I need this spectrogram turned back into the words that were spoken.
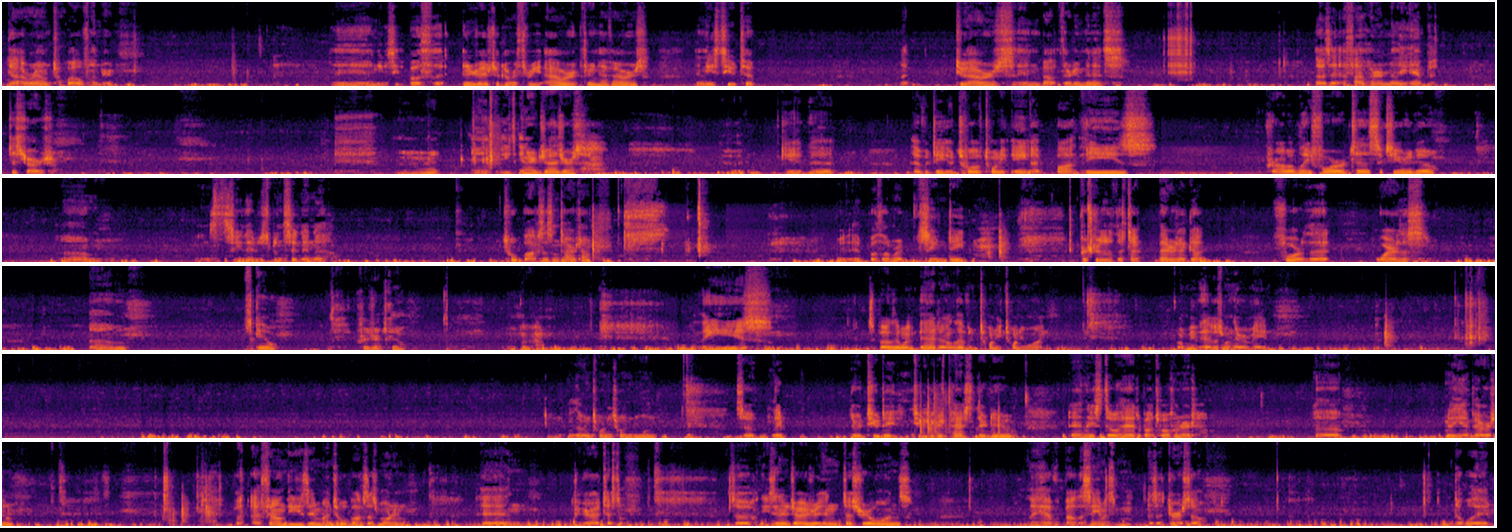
got around 1200. And you can see both the Energizer took over three hour, three and a half hours, and these two took like two hours and about 30 minutes. That was at a 500 milliamp discharge. Alright, and these energizers, if I can get that, have a date of 1228. I bought these probably four to six years ago. Um, let's see, they've just been sitting in a toolbox this entire time. Both of them are the same date. Pretty sure the type of batteries I got for that wireless um, scale, refrigerant scale. These supposedly went bad on 11 2021. Or maybe that was when they were made. Eleven twenty twenty one. So they they're two day two years past their due, and they still had about twelve hundred uh, milliamp hours in them. But I found these in my toolbox this morning and figured I'd test them. So these Energizer industrial ones, they have about the same as as a Duracell, double A.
